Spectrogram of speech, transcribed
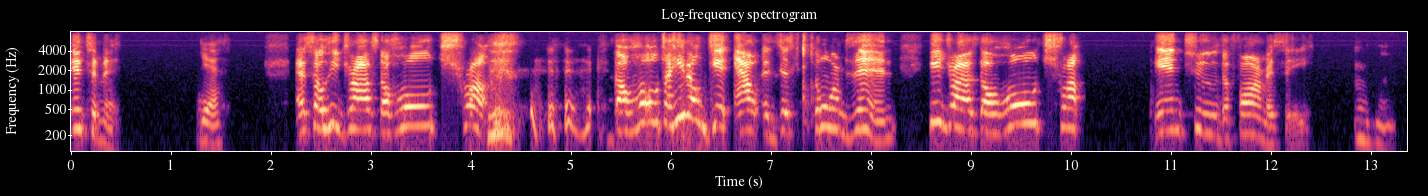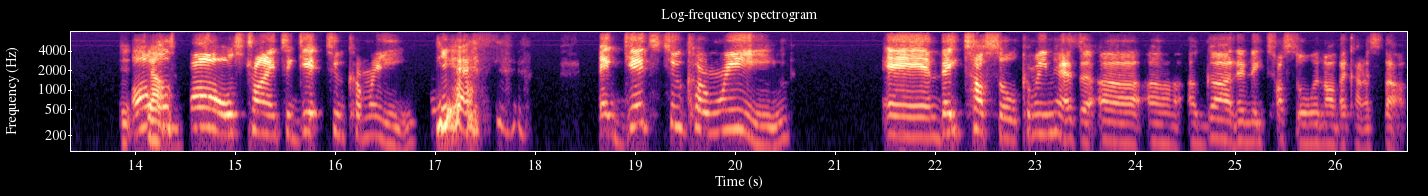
intimate. Yes. And so he drives the whole truck, the whole time. He don't get out and just storms in. He drives the whole truck into the pharmacy. Almost falls trying to get to Kareem. Yes. And gets to Kareem, and they tussle. Kareem has a a, a, a gun, and they tussle and all that kind of stuff.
